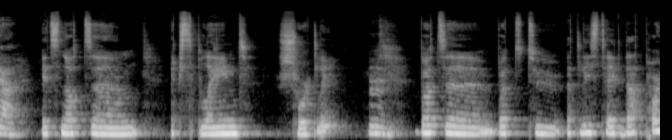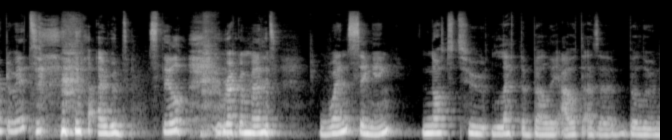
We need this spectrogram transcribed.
yeah. it's not um, explained shortly Mm. but uh, but to at least take that part of it i would still recommend when singing not to let the belly out as a balloon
